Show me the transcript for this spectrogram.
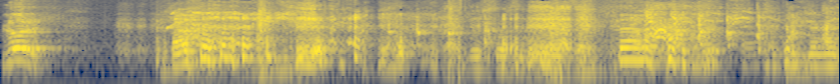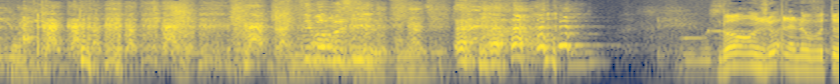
LOL C'est pas possible. Bon, on joue à la Novoto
